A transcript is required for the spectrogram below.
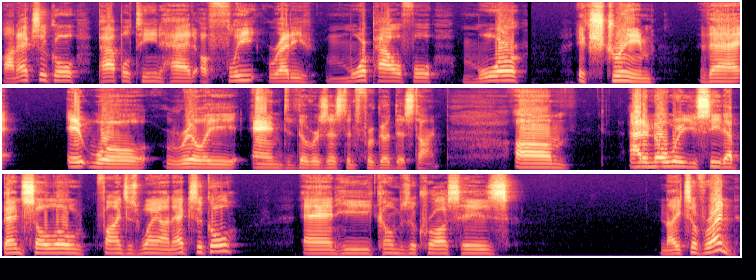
on Exegol, Palpatine had a fleet ready, more powerful, more extreme, that it will really end the resistance for good this time. Um, out of nowhere, you see that Ben Solo finds his way on Exegol, and he comes across his Knights of Ren.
